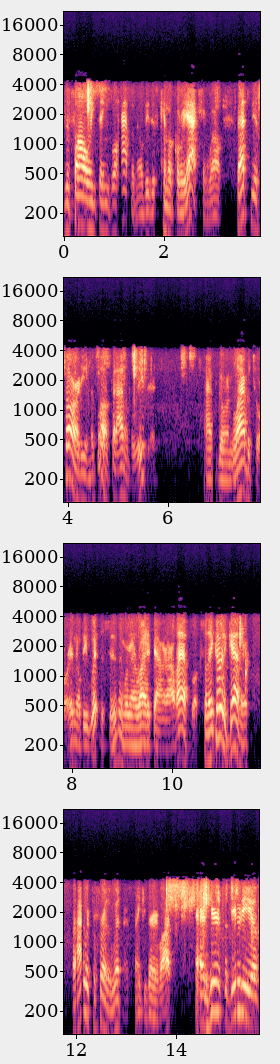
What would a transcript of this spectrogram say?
the following things will happen. There'll be this chemical reaction. Well, that's the authority in the book, but I don't believe it. I have to go in the laboratory, and there'll be witnesses, and we're going to write it down in our lab book. So they go together, but I would prefer the witness. Thank you very much. And here's the beauty of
